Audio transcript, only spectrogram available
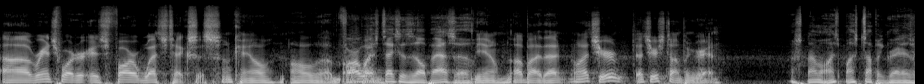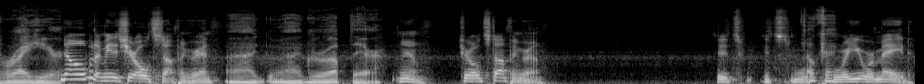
uh, ranch water is far west Texas. Okay, I'll, I'll uh, Far I'll West Texas is El Paso. Yeah, I'll buy that. Well, that's your that's your stomping ground. That's not my, my stomping ground is right here. No, but I mean it's your old stomping ground. I, I grew up there. Yeah, it's your old stomping ground. It's it's Okay. where you were made.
